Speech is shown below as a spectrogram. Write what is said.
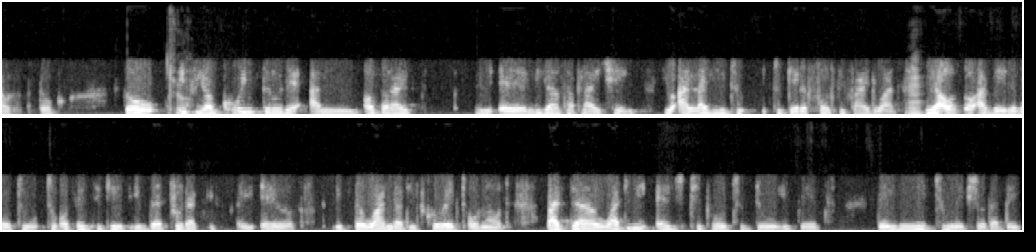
out of stock. So Sure. if you are going through the unauthorized uh, legal supply chain, you are likely to, to get a falsified one. We are also available to, to authenticate if that product is, uh, is the one that is correct or not. But uh, what we urge people to do is that they need to make sure that they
